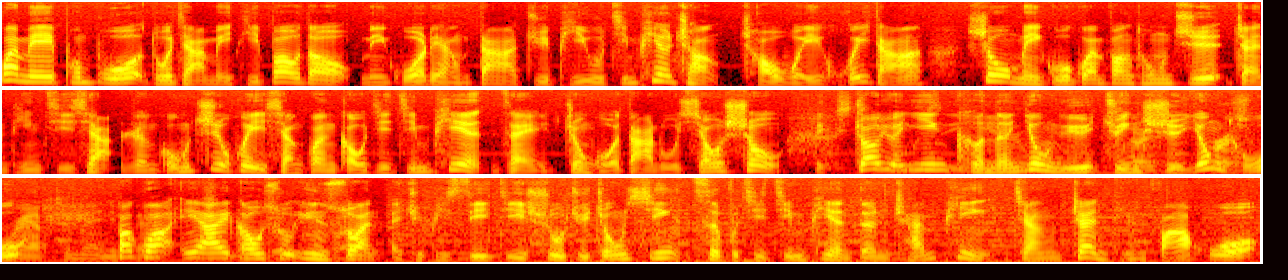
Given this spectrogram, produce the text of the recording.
外媒彭博多家媒体报道，美国两大 GPU 晶片厂超维、辉达受美国官方通知，暂停旗下人工智慧相关高阶晶片在中国大陆销售，主要原因可能用于军事用途，包括 AI 高速运算、HPC 及数据中心伺服器晶片等产品将暂停发货。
